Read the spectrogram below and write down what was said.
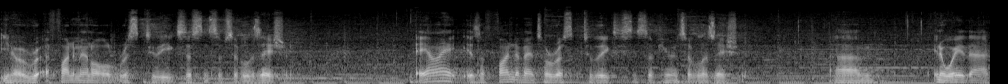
you know, a fundamental risk to the existence of civilization. AI is a fundamental risk to the existence of human civilization um, in a way that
